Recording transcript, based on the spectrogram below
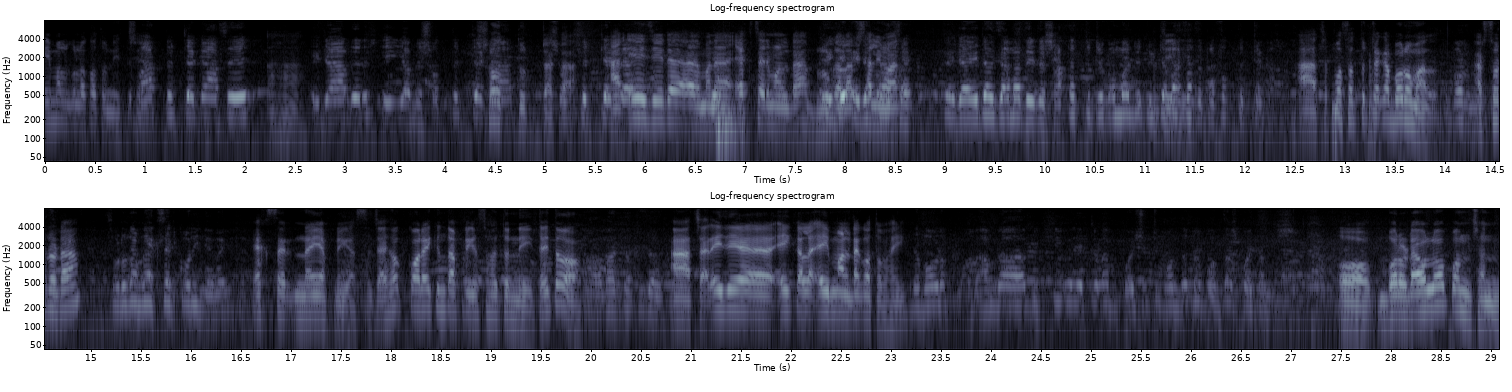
এই মালগুলো কত নিচ্ছে বাহাত্তর টাকা আছে। হ্যাঁ। এটা আমাদের এই আপনার সত্তর টাকা। সত্তর টাকা। আর এই যে এটা মানে এক চার মালটা ব্লু কালার শালিমার এটা এটা হচ্ছে আমাদের এটা সাতাত্তর টাকা কোম্পানি দুইটা আছে পঁচাত্তর টাকা। আচ্ছা পঁচাত্তর টাকা বড় মাল। আর ছোটটা? ছোটটা আমরা এক সাইড করি না ভাই। এক সাইড নাই আপনি কাছে। যাই হোক করে কিন্তু আপনি কাছে হয়তো নেই তাই তো? যাও। আচ্ছা আর এই যে এই কালার এই মালটা কত ভাই? এটা বড় আমরা বিক্রি করি একটা হলো পঁয়ষট্টি পঞ্চান্ন পঞ্চাশ পঁয়তাল্লিশ। ও বড়টা হলো পঞ্চান্ন।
